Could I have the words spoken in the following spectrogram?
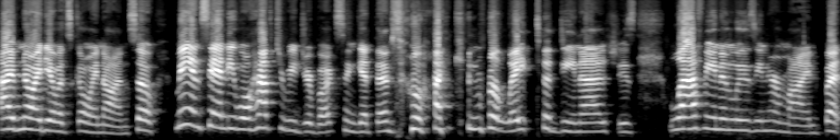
I have no idea what's going on. So me and Sandy will have to read your books and get them so I can relate to Dina. She's laughing and losing her mind. But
